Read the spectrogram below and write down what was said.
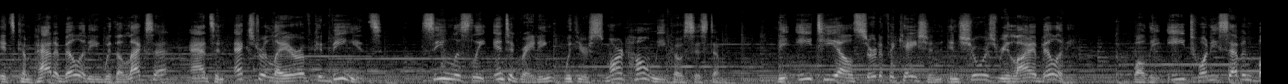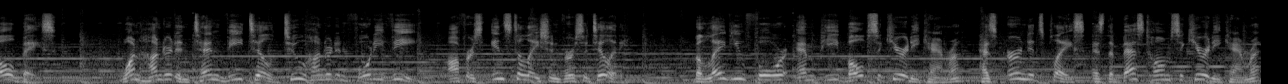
Its compatibility with Alexa adds an extra layer of convenience, seamlessly integrating with your smart home ecosystem. The ETL certification ensures reliability, while the E27 bulb base 110V till 240V offers installation versatility. The LaView 4 MP bulb security camera has earned its place as the best home security camera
